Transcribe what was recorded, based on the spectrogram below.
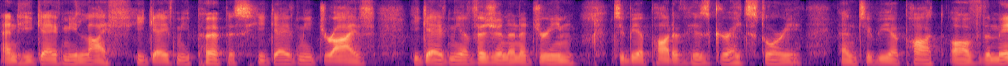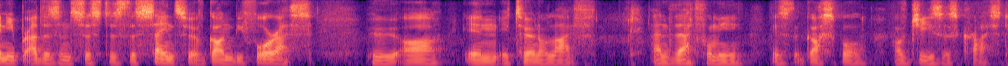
and He gave me life. He gave me purpose. He gave me drive. He gave me a vision and a dream to be a part of His great story and to be a part of the many brothers and sisters, the saints who have gone before us, who are in eternal life. And that for me is the gospel of Jesus Christ,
